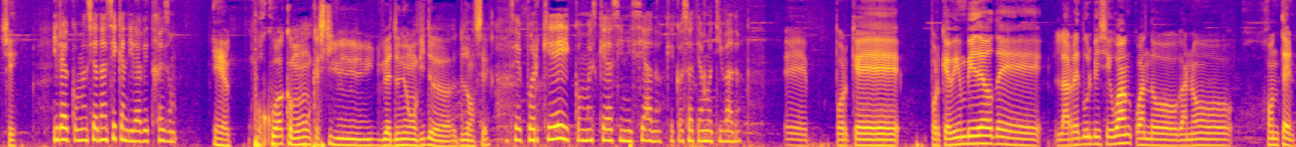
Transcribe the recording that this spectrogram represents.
sí. Il a commencé à danser quand il avait 13 ans. Et euh, pourquoi, comment, qu'est-ce qui lui, lui a donné envie de, de danser Sé por qué y cómo es que has iniciado, qué cosa te ha motivado. Eh, porque, porque vi un video de la Red Bull BC One cuando ganó Honten.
